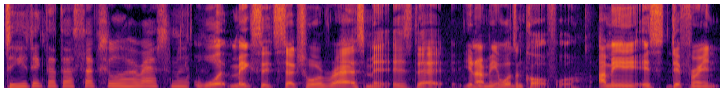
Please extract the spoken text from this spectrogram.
Do you think that that's sexual harassment? what makes it sexual harassment is that you know what I mean it wasn't called for. I mean it's different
